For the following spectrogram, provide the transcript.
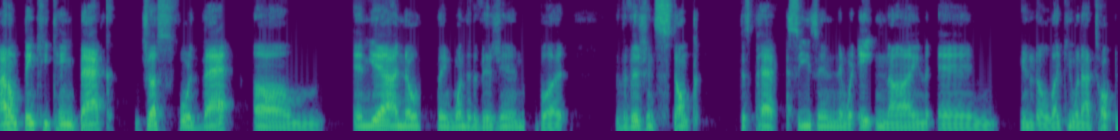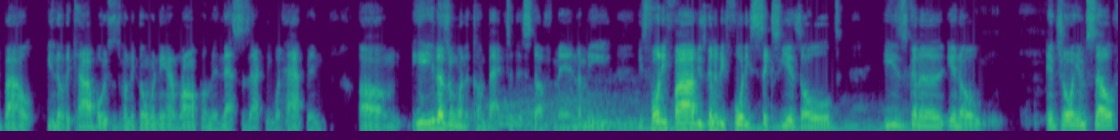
I don't think he came back just for that. Um, and yeah, I know they won the division, but the division stunk this past season. They were eight and nine, and you know, like you and I talked about, you know, the Cowboys is going to go in there and romp them, and that's exactly what happened. Um, he, he doesn't want to come back to this stuff, man. I mean, he's 45, he's going to be 46 years old. He's going to, you know, enjoy himself.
